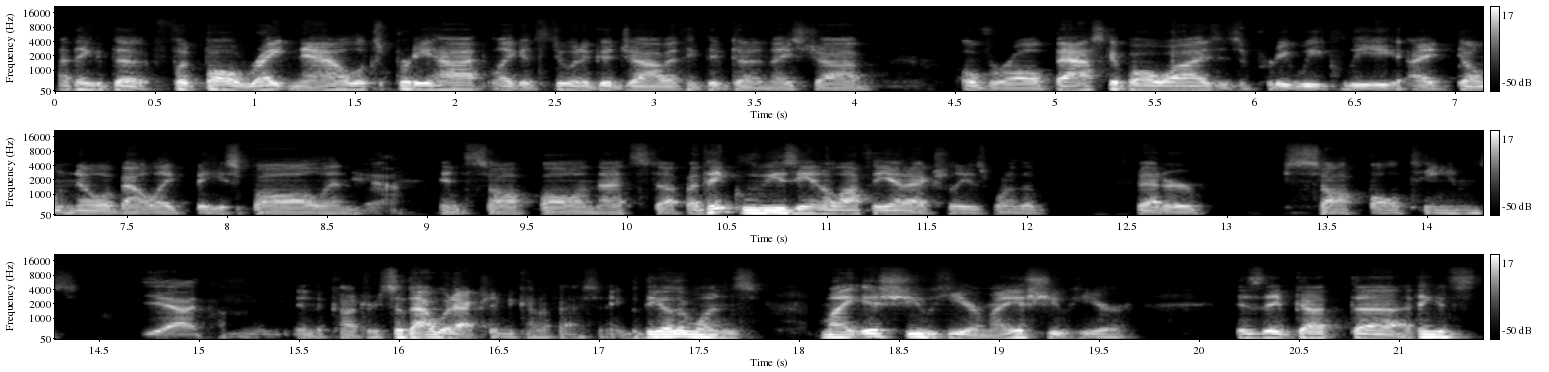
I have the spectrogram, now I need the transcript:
I think the football right now looks pretty hot. Like it's doing a good job. I think they've done a nice job overall. Basketball wise, it's a pretty weak league. I don't know about like baseball and Yeah. and softball and that stuff. I think Louisiana Lafayette actually is one of the better softball teams. Yeah. um, in the country. So that would actually be kind of fascinating. But the other ones, my issue here, my issue here is they've got the I think it's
